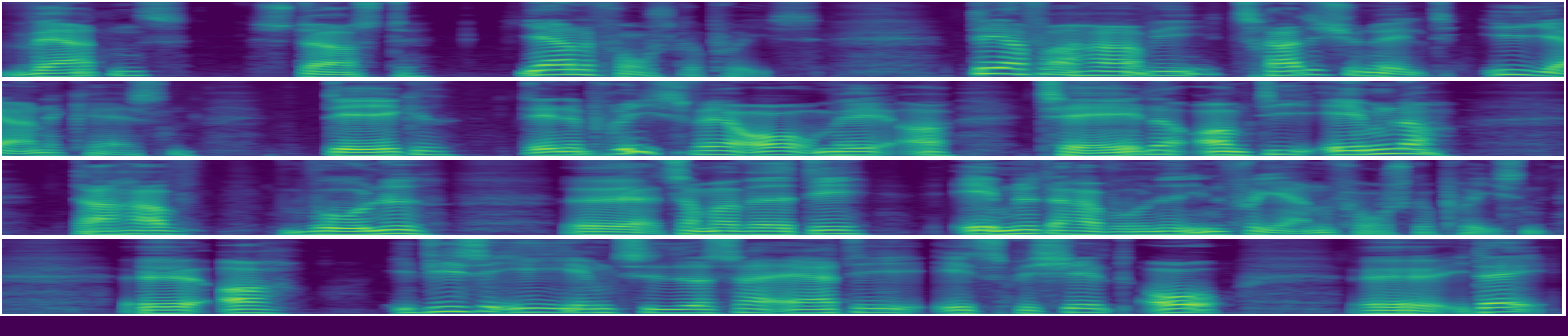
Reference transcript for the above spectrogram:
verdens største hjerneforskerpris. Derfor har vi traditionelt i Hjernekassen dækket denne pris hver år med at tale om de emner, der har vundet, øh, som har været det emne, der har vundet inden for Hjerneforskerprisen. Øh, og i disse EM-tider, så er det et specielt år øh, i dag,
